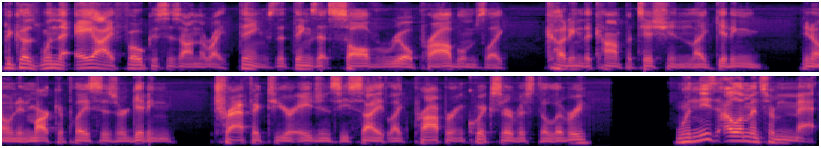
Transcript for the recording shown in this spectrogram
Because when the AI focuses on the right things, the things that solve real problems like cutting the competition, like getting, you know, in marketplaces or getting traffic to your agency site, like proper and quick service delivery, when these elements are met,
